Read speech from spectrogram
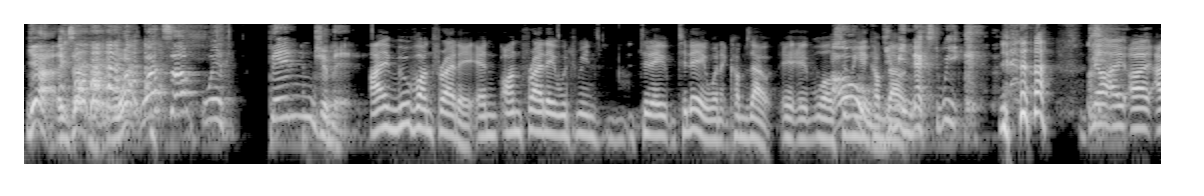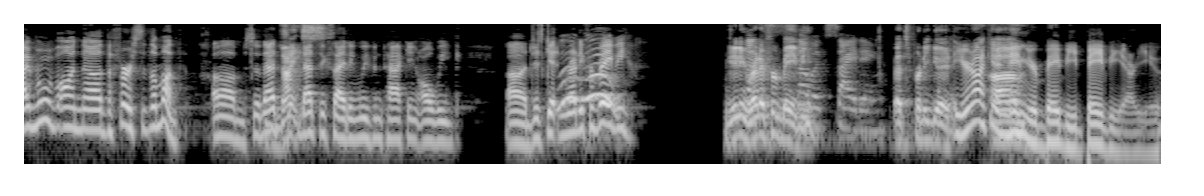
Yeah, exactly. what, what's up with Benjamin? I move on Friday, and on Friday, which means today. Today, when it comes out, it, it well, assuming oh, it comes you out. mean next week? no, I, I I move on uh, the first of the month. Um, so that's Nice. that's exciting. We've been packing all week, uh, just getting ready for baby. Getting ready for baby. So exciting. That's pretty good. You're not gonna Um, name your baby baby, are you?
